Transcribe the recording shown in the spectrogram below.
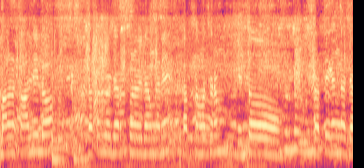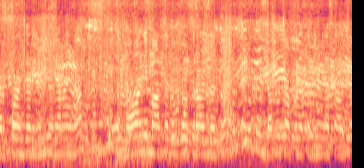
మన కాలనీలో గతంలో జరుపుకునే విధంగానే గత సంవత్సరం ఎంతో ప్రత్యేకంగా జరుపుకోవడం జరిగింది ఘనంగా. భవానీ మాతలు పోతురాజులతో డబ్బు చప్పులతో విన్యాసాలతో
